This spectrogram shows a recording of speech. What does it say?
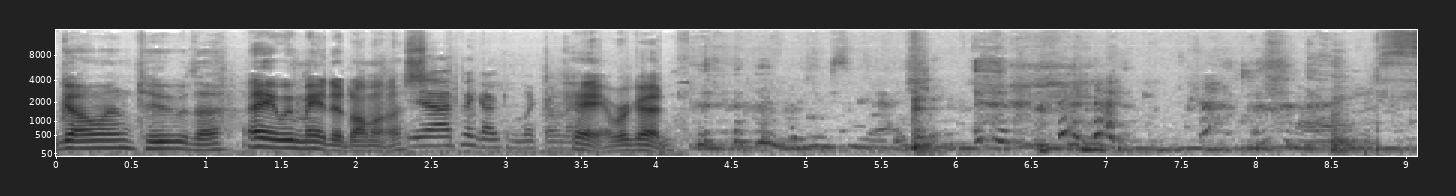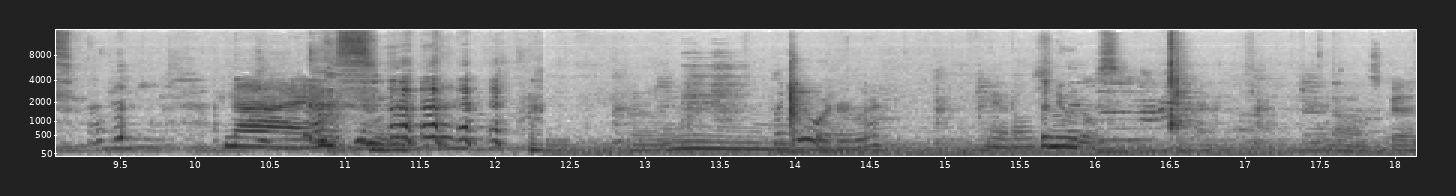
Going to the. Hey, we made it almost. Yeah, I think I can look on that. Okay, we're good. Nice. Nice. What'd you order, Laura? Noodles. The noodles. Oh, it's good.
